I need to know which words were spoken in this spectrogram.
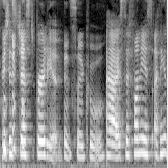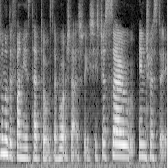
which is just brilliant. It's so cool. Uh, it's the funniest. I think it's one of the funniest TED talks I've watched. Actually, she's just so interesting.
